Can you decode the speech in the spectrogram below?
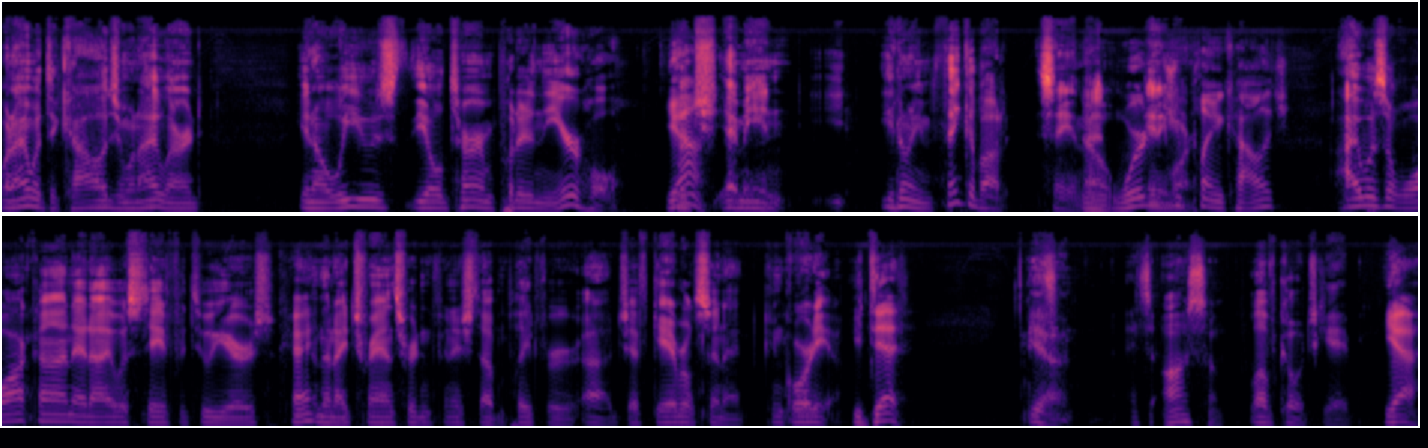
when I went to college and when I learned, you know, we use the old term "put it in the ear hole." Yeah. Which, I mean, y- you don't even think about saying No, that. where did anymore. you play in college? I was a walk on at Iowa State for two years, Okay. and then I transferred and finished up and played for uh, Jeff Gabrielson at Concordia. You did. Yeah, That's awesome. Love Coach Gabe. Yeah,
